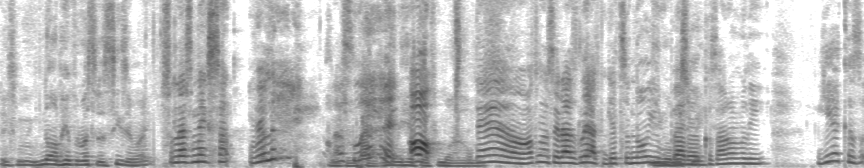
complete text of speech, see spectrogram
You know I'm here for the rest of the season, right? So let's make some. Really? I'm that's joking. lit. I'm only here for a Oh, few more hours. damn! I was gonna say that's lit. I can get to know you, You better because I don't really. Yeah, because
